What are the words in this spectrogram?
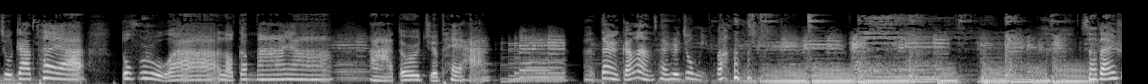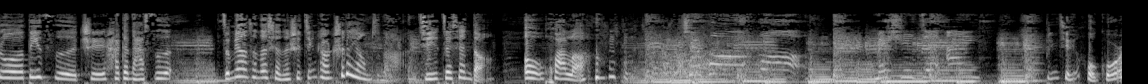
就榨菜呀、豆腐乳啊、老干妈呀，啊都是绝配哈。嗯，但是橄榄菜是就米饭。小白说第一次吃哈根达斯，怎么样才能显得是经常吃的样子呢？急，在线等。哦，化了。吃火锅，美食最爱冰淇淋火锅。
